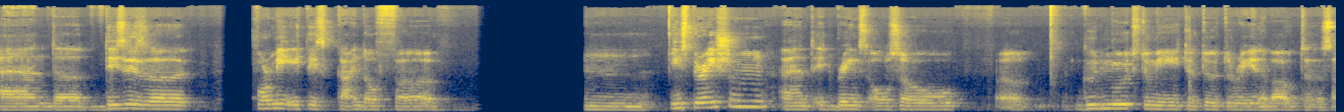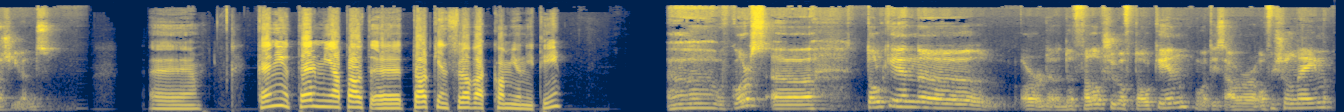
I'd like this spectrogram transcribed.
And uh, this is, uh, for me, it is kind of uh, mm, inspiration, and it brings also uh, good mood to me to, to, to read about such events. Can you tell me about uh, Tolkien Slovak community? Uh, of course. Uh, Tolkien, uh, or the, the, Fellowship of Tolkien, what is our official name,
